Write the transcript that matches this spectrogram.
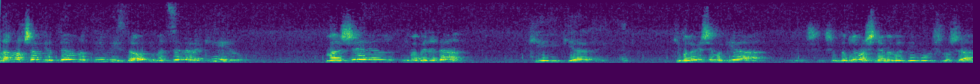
אנחנו עכשיו יותר נוטים להזדהות עם הצל על הקיר מאשר עם הבן אדם. כי, כי, כי ברגע שמגיע, כשמדברים על שני ממדים מול שלושה,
